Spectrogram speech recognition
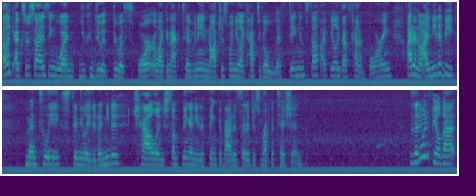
I like exercising when you can do it through a sport or, like, an activity and not just when you, like, have to go lifting and stuff. I feel like that's kind of boring. I don't know. I need to be mentally stimulated. I need to challenge something I need to think about instead of just repetition. Does anyone feel that?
